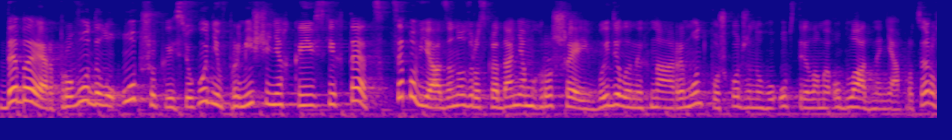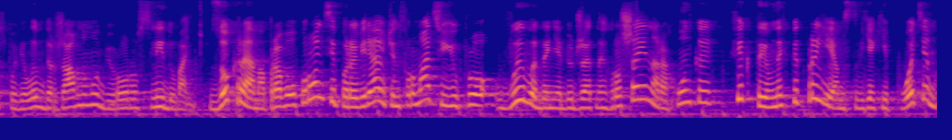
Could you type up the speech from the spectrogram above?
ДБР проводило обшуки сьогодні в приміщеннях київських ТЕЦ. Це пов'язано з розкраданням грошей, виділених на ремонт пошкодженого обстрілами обладнання. Про це розповіли в Державному бюро розслідувань. Зокрема, правоохоронці перевіряють інформацію про виведення бюджетних грошей на рахунки фіктивних підприємств, які потім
